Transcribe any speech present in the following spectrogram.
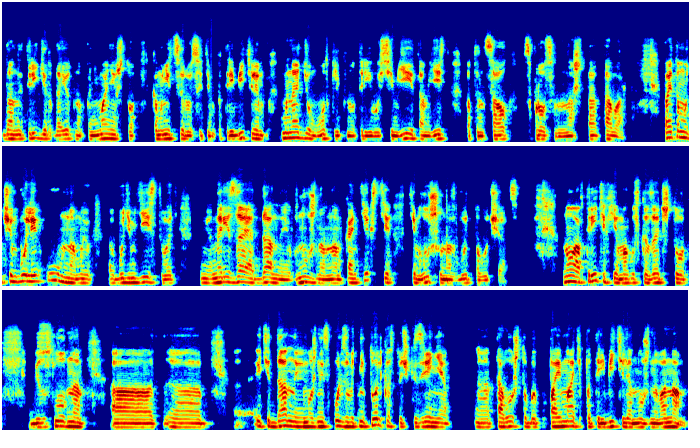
данный триггер дает нам понимание, что коммуницируя с этим потребителем, мы найдем отклик внутри его семьи, и там есть потенциал спроса на наш товар. Поэтому чем более умно мы будем действовать, нарезая данные в нужном нам контексте, тем лучше у нас будет получаться. Ну а в-третьих, я могу сказать, что, безусловно, а, а, эти данные можно использовать не только с точки зрения того, чтобы поймать потребителя нужного нам.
